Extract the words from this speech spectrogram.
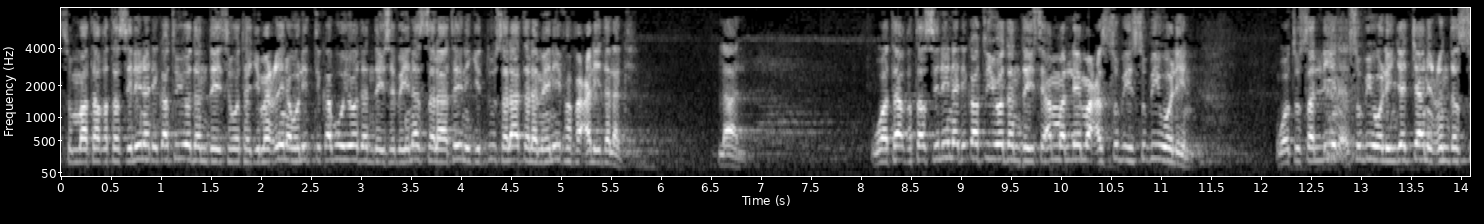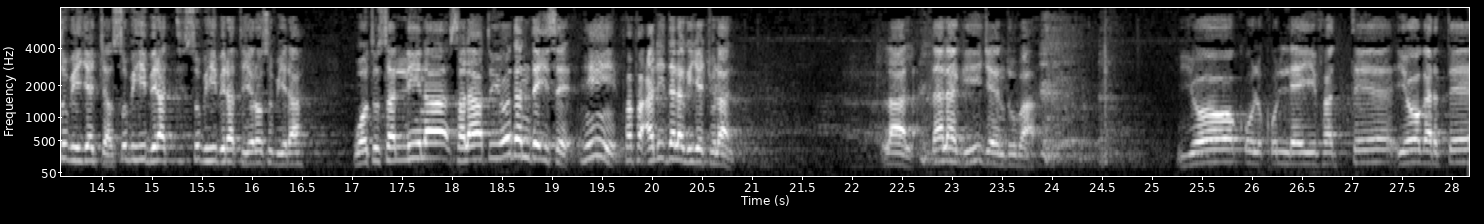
ثم تغتسلين لكتو يودن ديس وتجمعين ولتكبو يودن ديس بين الصلاتين جدو صلاة لميني ففعلي دلك لا وتغتسلين لكتو يودن ديس أما اللي مع الصبح صبي ولين وتصلين صبي ولين ججان عند الصبح ججا صبح برت صبح برت يرو صبح وتصلين صلاة يودن ديس هي ففعلي دلك ججلال laala dalagii jeen duuba yoo qulqulleeyfattee yoo gartee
